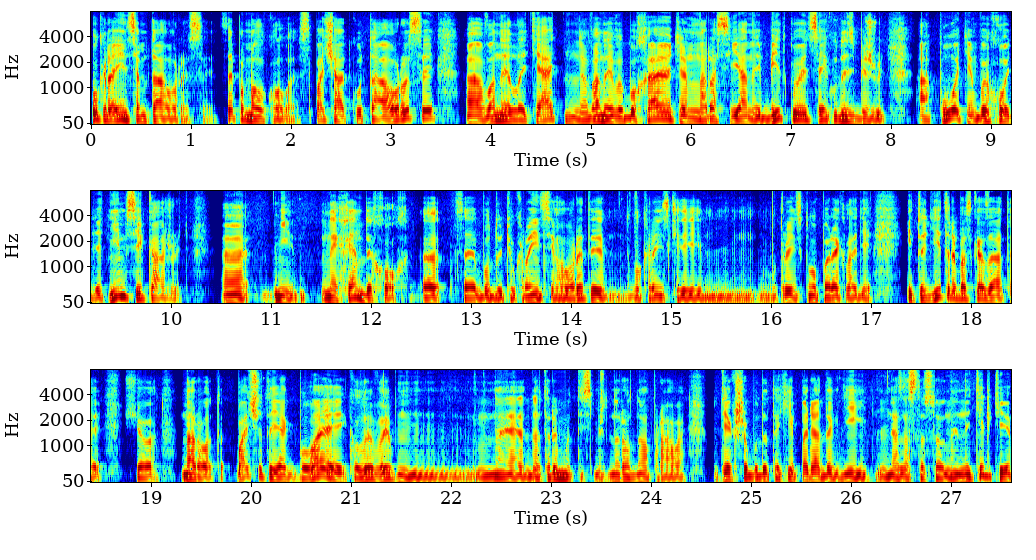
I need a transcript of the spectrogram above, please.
українцям Тауруси. Це помилково. Спочатку Тауруси, а, вони летять, вони вибухають, росіяни бідкуються і кудись біжуть. А потім виходять німці і кажуть: е, ні, не хендехох, е, це будуть українці говорити в українській в українському перекладі. І тоді треба сказати, що народ, бачите, як буває, коли ви не дотримуєтесь міжнародного права. От якщо буде такий порядок дій застосований не тільки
